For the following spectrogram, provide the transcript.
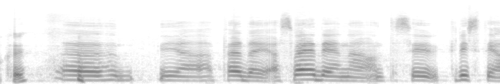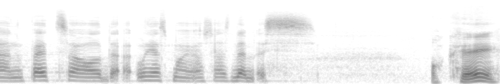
Okay. uh, jā, pēdējā svētdienā, un tas ir Kristiāna Petsolda liesmojošās debesis. Okay.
